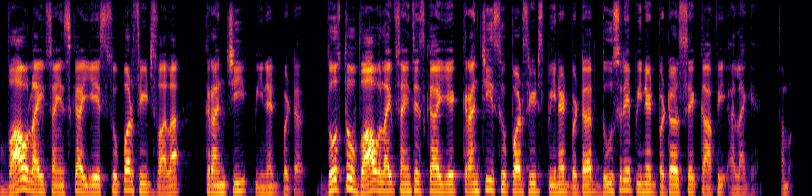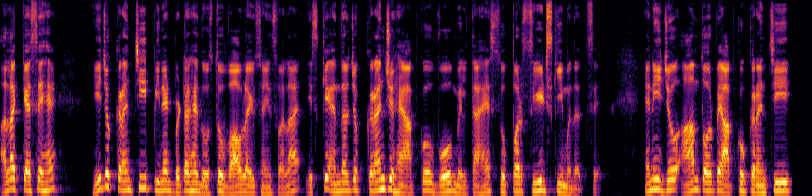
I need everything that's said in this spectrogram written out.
वाव लाइफ साइंस का ये सुपर सीड्स वाला क्रंची पीनट बटर दोस्तों वाव लाइफ साइंसेस का ये crunchy super seeds peanut butter दूसरे पीनट बटर से काफ़ी अलग है। अब अलग कैसे है? ये जो क्रंची पीनट बटर है, दोस्तों वाव लाइफ साइंस वाला, इसके अंदर जो क्रंच है आपको, वो मिलता है सुपर सीड्स की मदद से। यानी जो आमतौर पे आपको क्रंची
